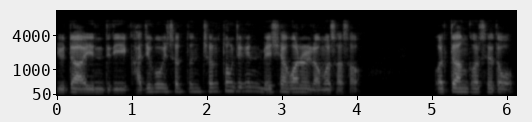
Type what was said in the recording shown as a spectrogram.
유다인들이 가지고 있었던 전통적인 메시아관을 넘어서서 어떠한 것에도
